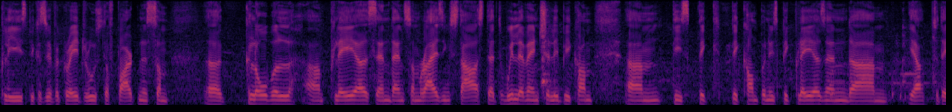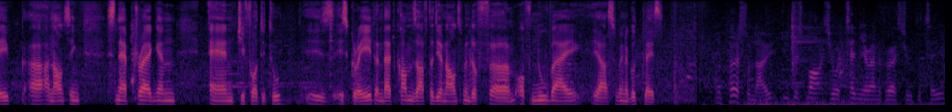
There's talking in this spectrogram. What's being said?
pleased because we have a great roost of partners, some uh, global um, players and then some rising stars that will eventually become um, these big big companies, big players. And um, yeah, today uh, announcing Snapdragon and G42 is, is great, and that comes after the announcement of um, of Nuvei. Yeah, so we're in a good place. On a personal note, you just marked your 10-year anniversary with the team.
